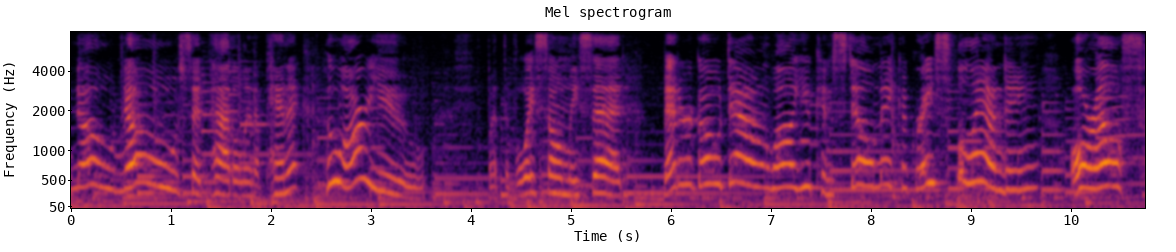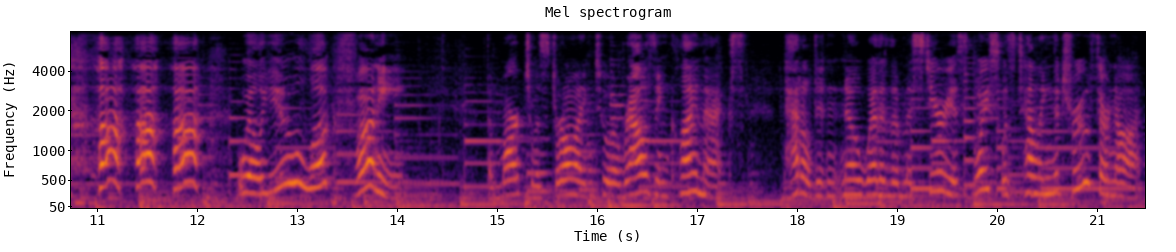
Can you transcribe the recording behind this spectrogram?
No, no, said Paddle in a panic. Who are you? But the voice only said, Better go down while you can still make a graceful landing, or else, ha ha ha, will you look funny? The march was drawing to a rousing climax. Paddle didn't know whether the mysterious voice was telling the truth or not,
